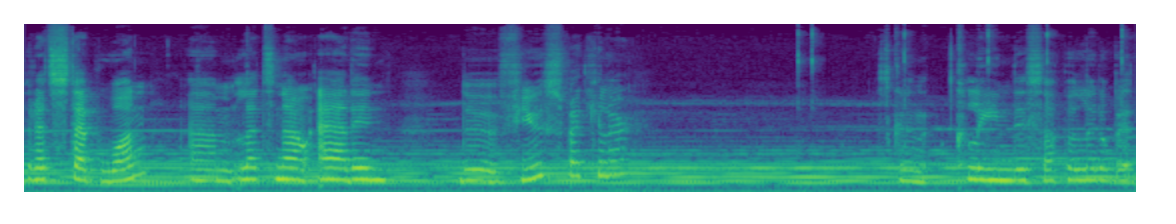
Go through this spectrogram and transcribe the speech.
So that's step one. Um, let's now add in the view specular. Gonna clean this up a little bit.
